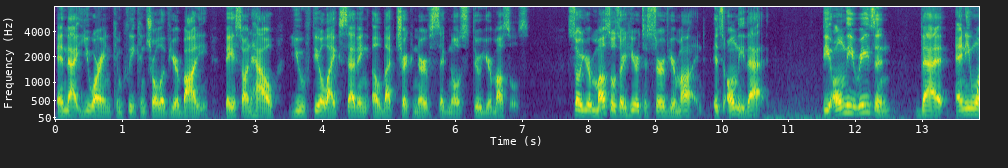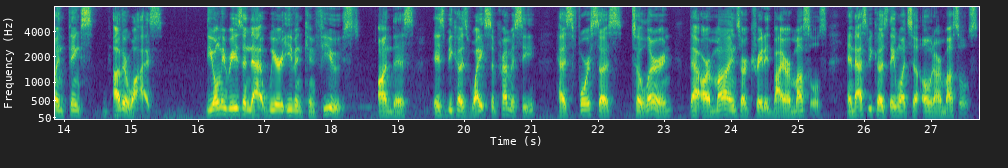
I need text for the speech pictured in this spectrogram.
and that you are in complete control of your body based on how you feel like sending electric nerve signals through your muscles. So your muscles are here to serve your mind. It's only that. The only reason that anyone thinks otherwise, the only reason that we're even confused on this is because white supremacy has forced us to learn that our minds are created by our muscles. And that's because they want to own our muscles.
